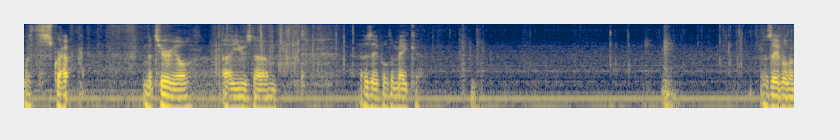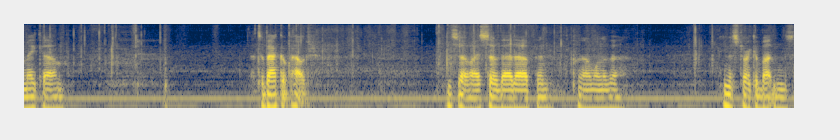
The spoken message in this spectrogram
with scrap material, I used, um, I was able to make I was able to make um, a tobacco pouch and so I sewed that up and put on one of the Striker buttons,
